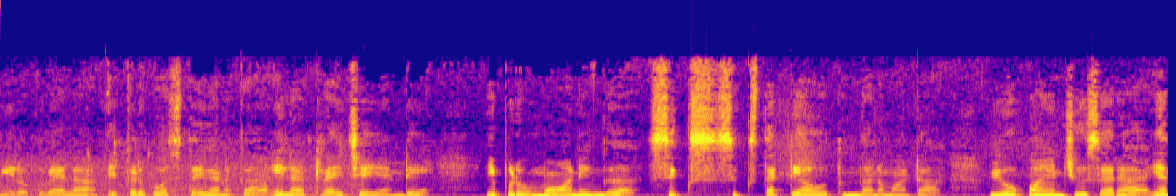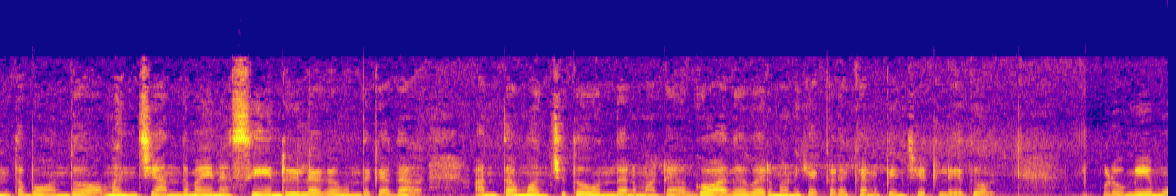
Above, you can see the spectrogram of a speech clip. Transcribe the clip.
మీరు ఒకవేళ ఇక్కడికి వస్తే కనుక ఇలా ట్రై చేయండి. ఇప్పుడు మార్నింగ్ సిక్స్ సిక్స్ థర్టీ అవుతుందన్నమాట. వ్యూ పాయింట్ చూసారా? ఎంత బాగుందో. మంచి అందమైన సీనరీ లాగా ఉంది కదా. అంతా మంచుతో ఉందన్నమాట. గోదావరి మనకి ఎక్కడ కనిపించట్లేదు. ఇప్పుడు మేము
